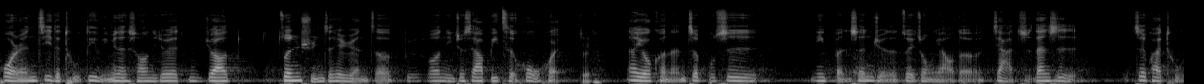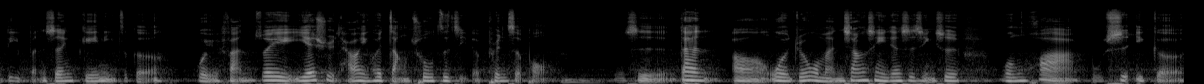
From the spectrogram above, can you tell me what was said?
火人祭的土地里面的时候，你就会你就要遵循这些原则。比如说，你就是要彼此互惠。对。那有可能这不是你本身觉得最重要的价值，但是这块土地本身给你这个规范，所以也许台湾也会长出自己的 principle。就是，但呃，我觉得我蛮相信一件事情是，文化不是一个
